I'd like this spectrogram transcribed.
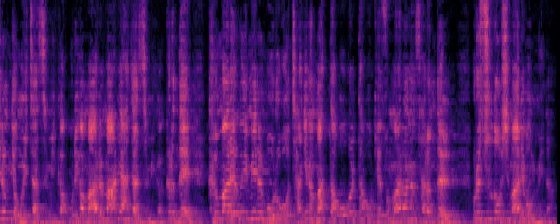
이런 경우 있지 않습니까? 우리가 말을 많이 하지 않습니까? 그런데 그 말의 의미를 모르고 자기는 맞다고 옳다고 계속 말하는 사람들 우리 수도 없이 많이 봅니다.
